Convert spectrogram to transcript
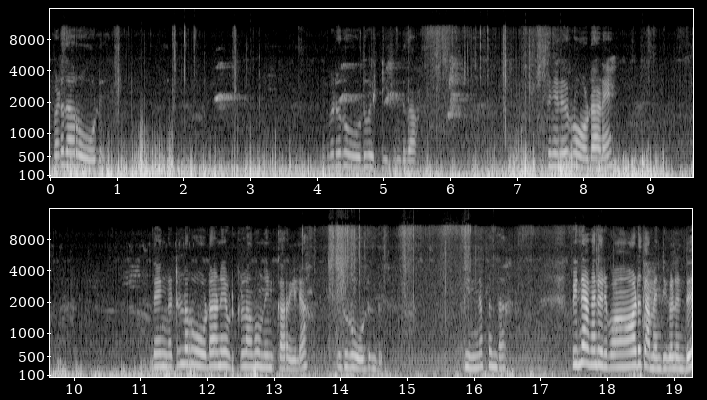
ഇവിടെ ഇതാ റോഡ്. ഇവിടെ റോഡ് വെട്ടിയിട്ടുണ്ട് ഇതിങ്ങനെ ഒരു റോഡാണേ. ഇത് എങ്ങോട്ടുള്ള റോഡാണ് എവിടേക്കുള്ളതെന്നൊന്നും എനിക്കറിയില്ല. ഒരു റോഡുണ്ട്. പിന്നെ ഇപ്പം എന്താ പിന്നെ അങ്ങനെ ഒരുപാട് കമന്റുകളുണ്ട്.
